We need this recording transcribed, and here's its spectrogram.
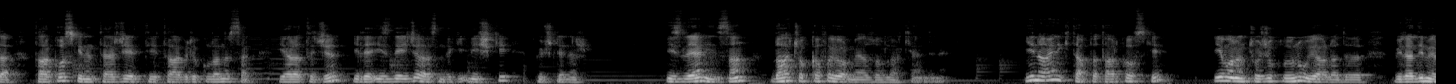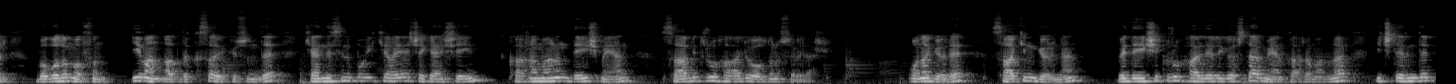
da Tarkovski'nin tercih ettiği tabiri kullanırsak yaratıcı ile izleyici arasındaki ilişki güçlenir. İzleyen insan daha çok kafa yormaya zorlar kendini. Yine aynı kitapta Tarkovski, Ivan'ın çocukluğunu uyarladığı Vladimir Bogolomov'un Ivan adlı kısa öyküsünde kendisini bu hikayeye çeken şeyin kahramanın değişmeyen, sabit ruh hali olduğunu söyler. Ona göre sakin görünen ve değişik ruh halleri göstermeyen kahramanlar içlerinde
